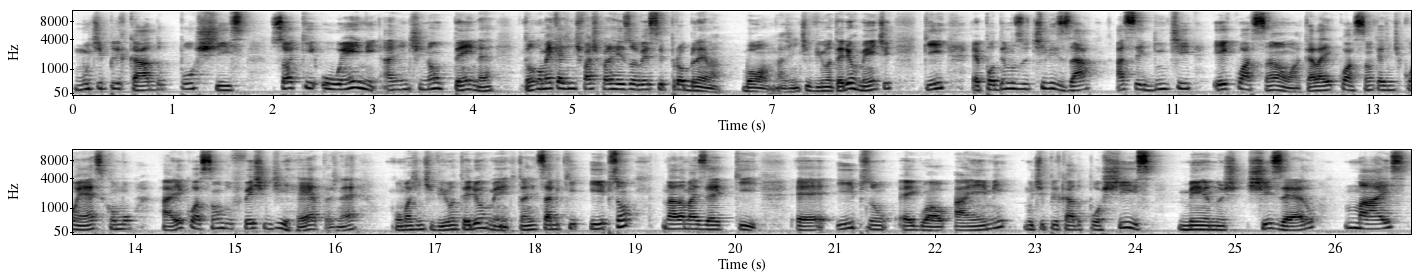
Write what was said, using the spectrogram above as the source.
multiplicado por x. Só que o n a gente não tem, né? Então, como é que a gente faz para resolver esse problema? Bom, a gente viu anteriormente que é, podemos utilizar a seguinte equação, aquela equação que a gente conhece como a equação do feixe de retas, né? Como a gente viu anteriormente. Então, a gente sabe que y nada mais é que é, y é igual a m multiplicado por x menos x0 mais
